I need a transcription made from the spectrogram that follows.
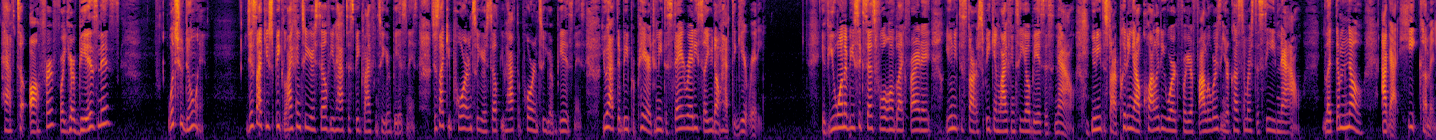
have to offer for your business, what you doing? Just like you speak life into yourself, you have to speak life into your business. Just like you pour into yourself, you have to pour into your business. You have to be prepared. You need to stay ready so you don't have to get ready. If you want to be successful on Black Friday, you need to start speaking life into your business now. You need to start putting out quality work for your followers and your customers to see now. Let them know I got heat coming.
